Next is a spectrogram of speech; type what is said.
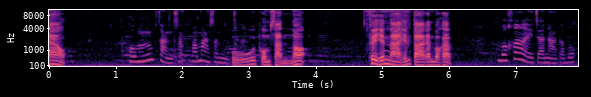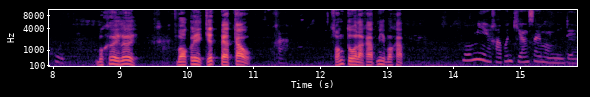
ยาวผมสั่นสักประมาณสนิทโอ้ยผมสั่นเนาะเคยเห็นหน้าเห็นตากันบ่ครับ บ่เคยจ้ะหนากับบ่ขุดบ่เคยเลย ค่ะบอกเลขเจ็ดแปดเก้าค่ะสองตัวล่ะครับ มีบ่ครับ บ่มีค่ะเพิ่นเขียนใส่หมองนี่แดง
